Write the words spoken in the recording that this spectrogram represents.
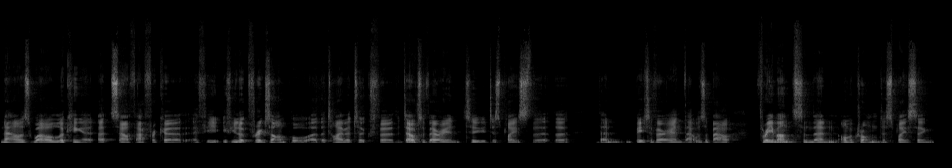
now as well. Looking at, at South Africa, if you if you look, for example, at the time it took for the Delta variant to displace the the then Beta variant, that was about three months, and then Omicron displacing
